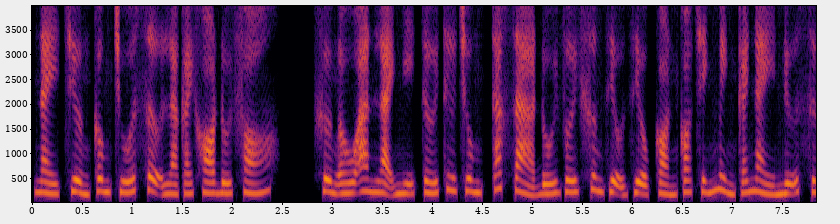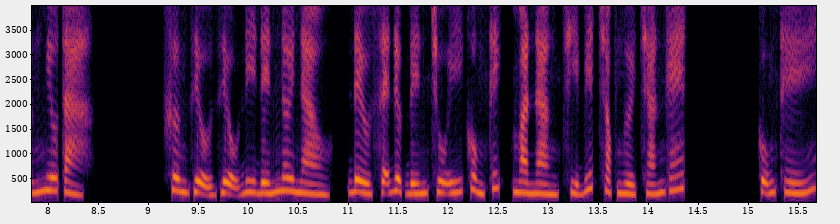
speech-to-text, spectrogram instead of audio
Này trưởng công chúa sợ là cái khó đối phó. Khương Âu An lại nghĩ tới thư trung tác giả đối với Khương Diệu Diệu còn có chính mình cái này nữ xứng miêu tả. Khương Diệu Diệu đi đến nơi nào, đều sẽ được đến chú ý cùng thích mà nàng chỉ biết chọc người chán ghét. Cũng thế,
